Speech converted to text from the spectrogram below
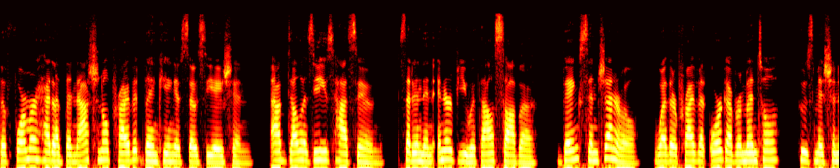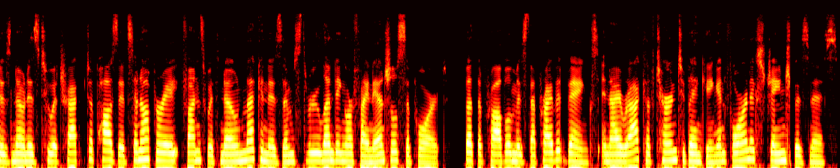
The former head of the National Private Banking Association, Abdulaziz Hassoun, said in an interview with Al Saba, banks in general, whether private or governmental, whose mission is known as to attract deposits and operate funds with known mechanisms through lending or financial support. But the problem is that private banks in Iraq have turned to banking and foreign exchange business,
